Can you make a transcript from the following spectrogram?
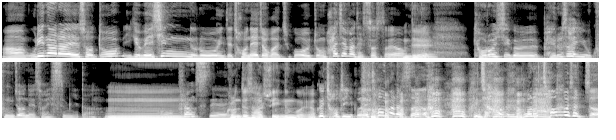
아, 우리나라에서도 이게 외신으로 이제 전해져 가지고 좀 화제가 됐었어요. 근데 네. 결혼식을 베르사유 궁전에서 했습니다. 음, 어, 프랑스에. 그런 데서 할 수 있는 거예요? 그 저도 이번에 처음 알았어요. 그죠? 뭐를 처음 보셨죠?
